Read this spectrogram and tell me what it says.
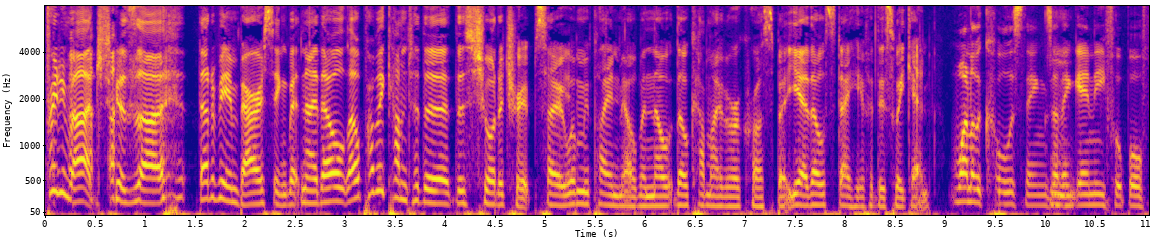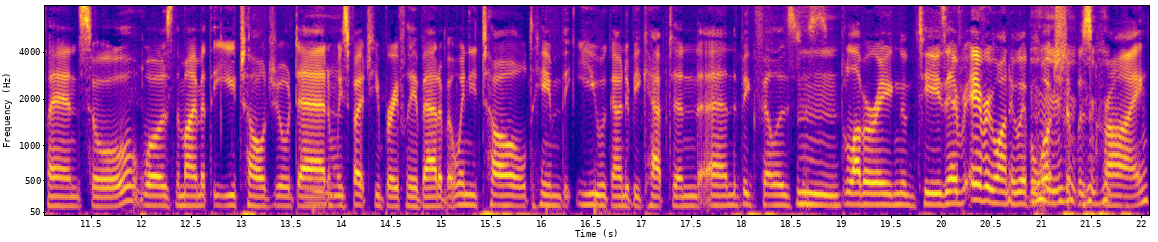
pretty much because uh, that'll be embarrassing. But no, they'll they'll probably come to the, the shorter trip. So when we play in Melbourne, they'll they'll come over across. But yeah, they'll stay here for this weekend. One of the coolest things I think any football fan saw was the moment that you told your dad, and we spoke to you briefly about it, but when you told him that you were going to be captain and the big fellas just blubbering and tears, every, everyone who ever watched it was crying,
